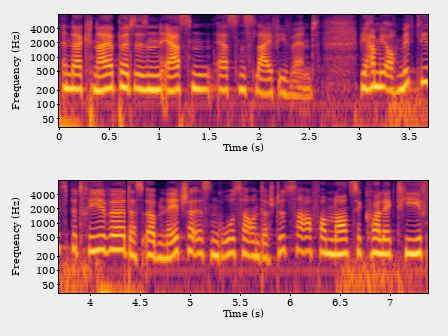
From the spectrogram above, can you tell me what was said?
in der Kneipe den ersten, erstens Live-Event. Wir haben ja auch Mitgliedsbetriebe. Das Urban Nature ist ein großer Unterstützer auch vom Nordsee-Kollektiv.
